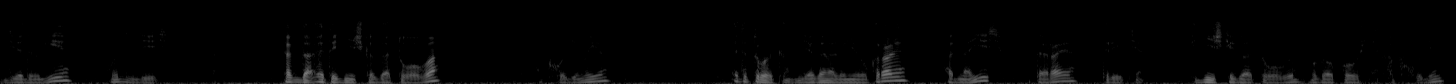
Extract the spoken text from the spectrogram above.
и две другие вот здесь. Тогда эта единичка готова. Обходим ее. Эта тройка, диагональ у нее украли. Одна есть, вторая, третья. Единички готовы, благополучно их обходим.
